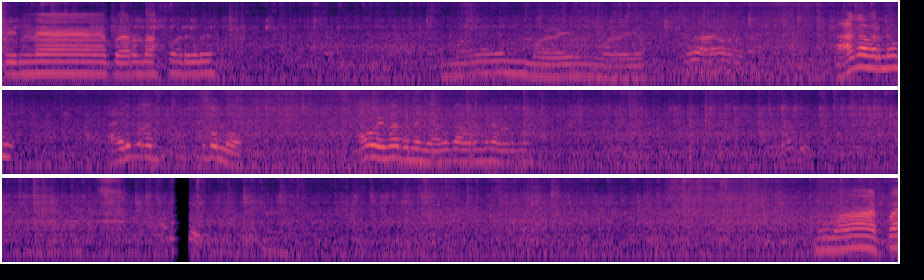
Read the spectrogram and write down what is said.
പിന്നെ വേറെന്താ പാടുകൾ മഴയും മഴയും മഴയും. ആ കവറിനും അതിൽ കൊണ്ടുപോകും. അത് ഒഴിവാക്കുന്നുണ്ട് ഞാൻ കവറിന്റെ അവിടെ ഉമ്മ ഇപ്പൊ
